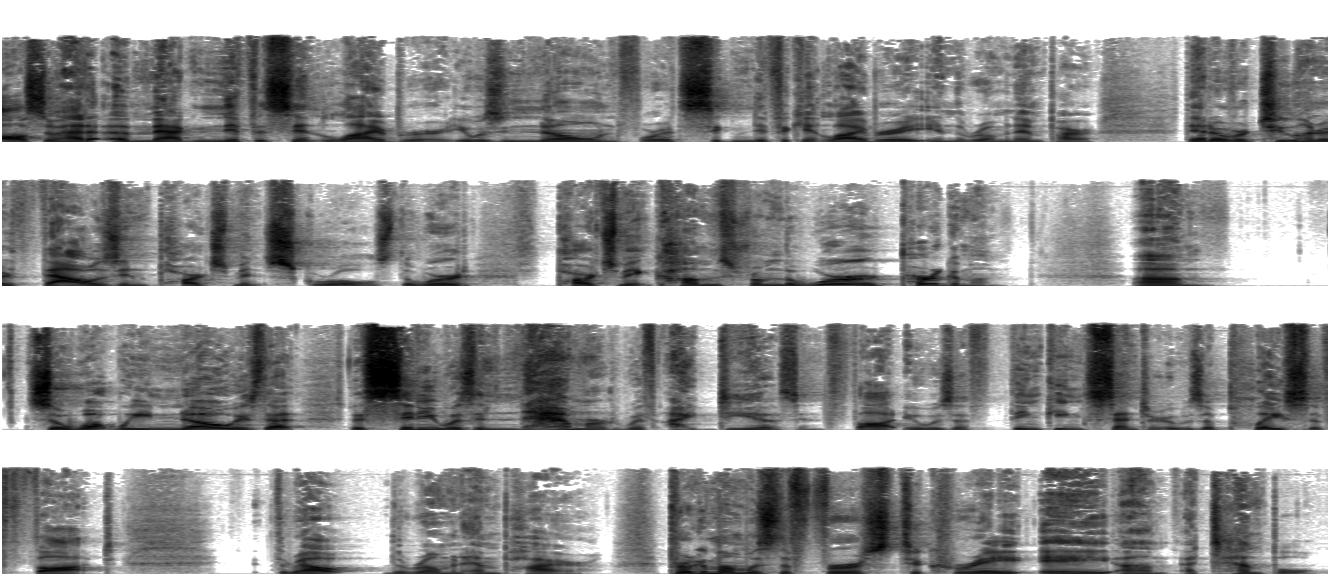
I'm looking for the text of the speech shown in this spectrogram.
also had a magnificent library. It was known for its significant library in the Roman Empire. They had over 200,000 parchment scrolls. The word parchment comes from the word Pergamum. Um, so, what we know is that the city was enamored with ideas and thought. It was a thinking center, it was a place of thought throughout the Roman Empire. Pergamum was the first to create a, um, a temple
